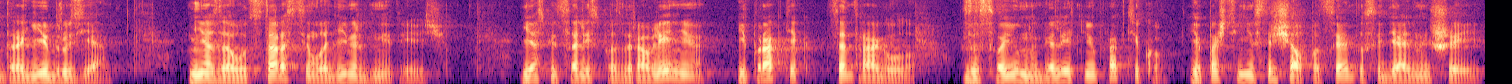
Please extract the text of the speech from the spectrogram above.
дорогие друзья! Меня зовут Старостин Владимир Дмитриевич. Я специалист по оздоровлению и практик Центра Агулов. За свою многолетнюю практику я почти не встречал пациентов с идеальной шеей.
